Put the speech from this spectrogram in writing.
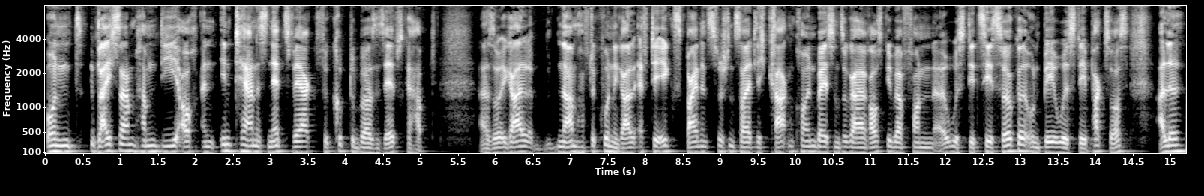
Und gleichsam haben die auch ein internes Netzwerk für Kryptobörsen selbst gehabt. Also egal, namhafte Kunden, egal FTX, Binance zwischenzeitlich, Kraken, Coinbase und sogar Herausgeber von äh, USDC Circle und BUSD Paxos, alle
